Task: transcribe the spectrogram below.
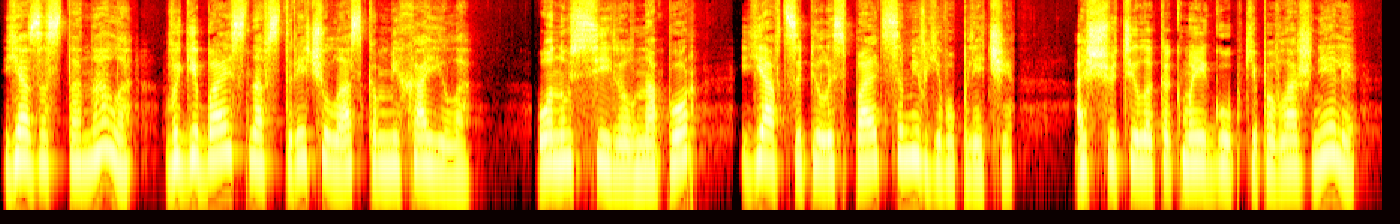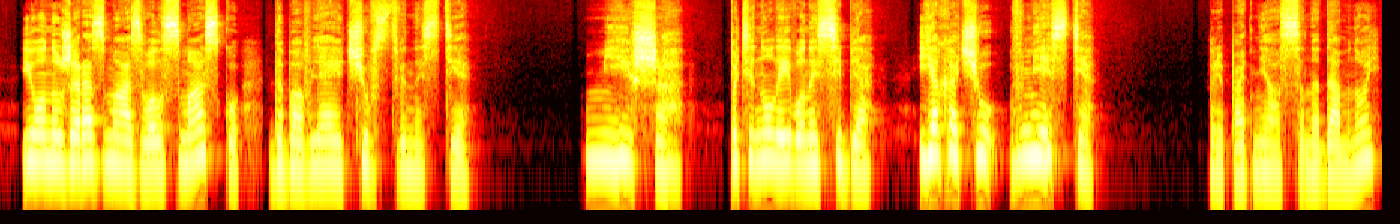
Я застонала, выгибаясь навстречу ласкам Михаила. Он усилил напор, я вцепилась пальцами в его плечи. Ощутила, как мои губки повлажнели, и он уже размазывал смазку, добавляя чувственности. «Миша!» — потянула его на себя. «Я хочу вместе!» Приподнялся надо мной,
